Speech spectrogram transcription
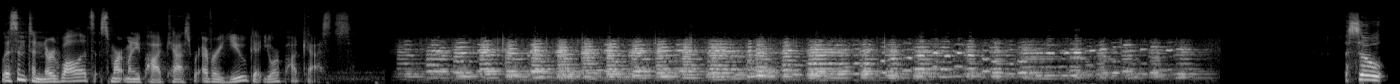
Listen to NerdWallet's Smart Money Podcast wherever you get your podcasts. So,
